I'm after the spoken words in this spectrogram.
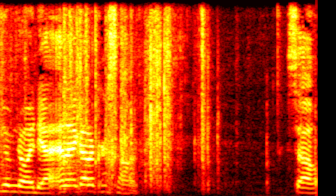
You have no idea. And I got a croissant. So,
